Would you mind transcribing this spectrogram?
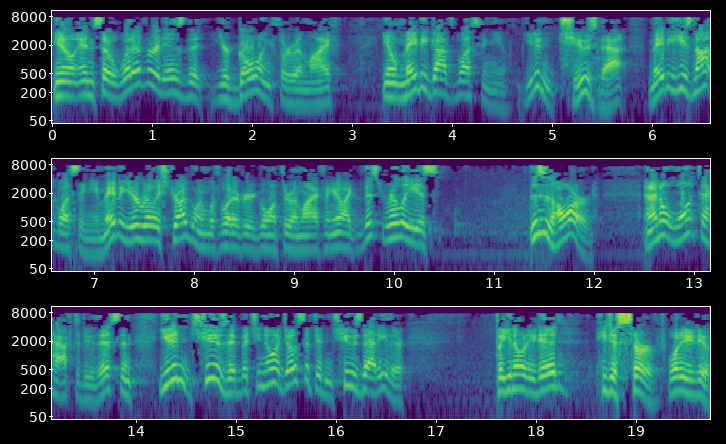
You know, and so whatever it is that you're going through in life, you know, maybe God's blessing you. You didn't choose that. Maybe He's not blessing you. Maybe you're really struggling with whatever you're going through in life and you're like, this really is, this is hard. And I don't want to have to do this. And you didn't choose it, but you know what? Joseph didn't choose that either. But you know what he did? He just served. What did he do?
